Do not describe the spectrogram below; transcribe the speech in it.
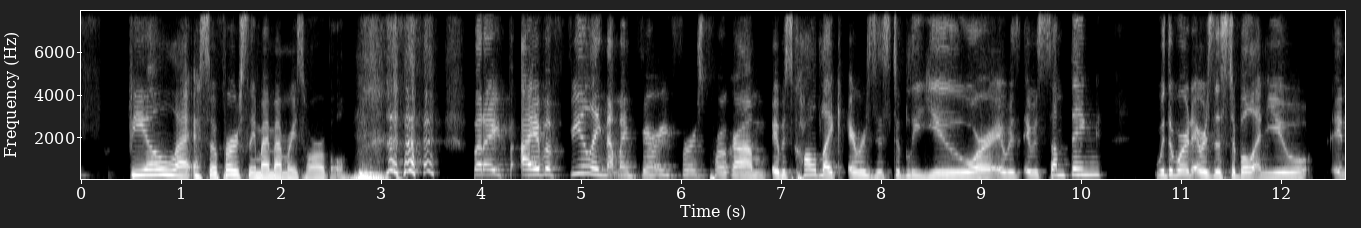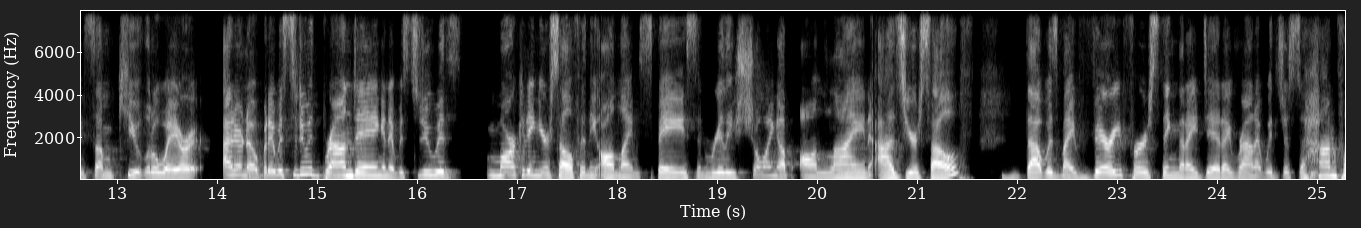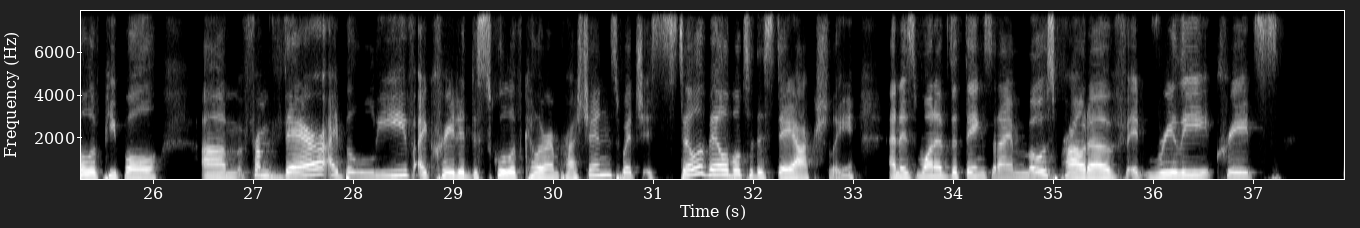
feel like so firstly my memory's horrible. but I I have a feeling that my very first program it was called like irresistibly you or it was it was something with the word irresistible and you in some cute little way or I don't know, but it was to do with branding and it was to do with marketing yourself in the online space and really showing up online as yourself. Mm-hmm. That was my very first thing that I did. I ran it with just a handful of people. Um, from there, I believe I created the School of Killer Impressions, which is still available to this day, actually, and is one of the things that I'm most proud of. It really creates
